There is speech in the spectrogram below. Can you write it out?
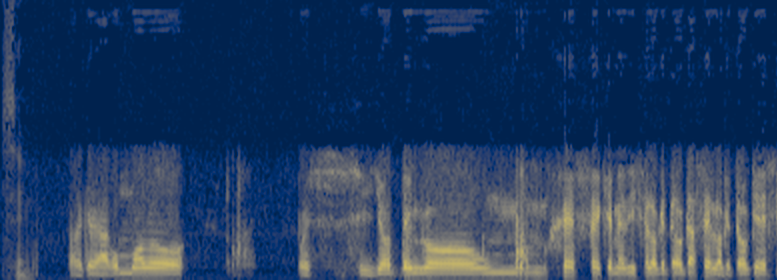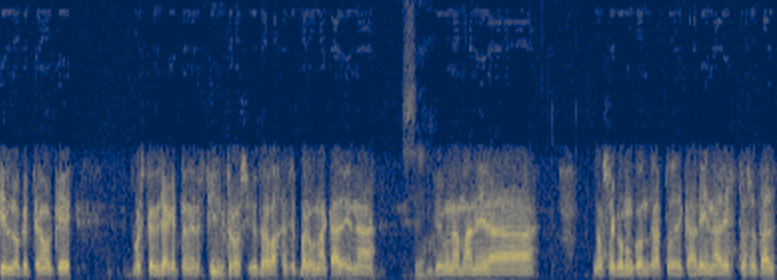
sí, para que de algún modo, pues si yo tengo un jefe que me dice lo que tengo que hacer, lo que tengo que decir, lo que tengo que, pues tendría que tener filtros. Si yo trabajase para una cadena sí. de una manera, no sé, con un contrato de cadena de estos o tal,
